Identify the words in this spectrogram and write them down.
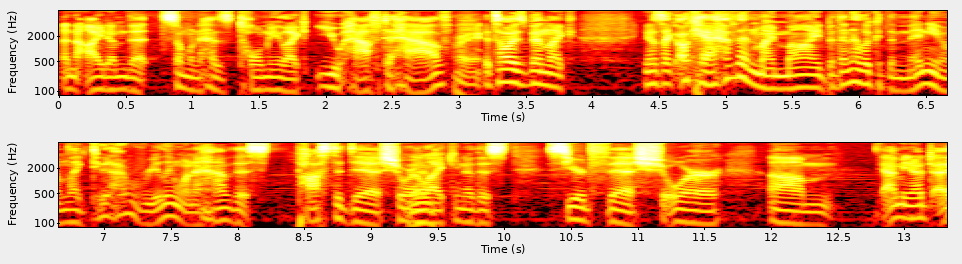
an item that someone has told me like you have to have. Right. It's always been like, you know, it's like okay, I have that in my mind, but then I look at the menu, I'm like, dude, I really want to have this pasta dish or Yeah. like you know this seared fish or. Um, I mean, I, I,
